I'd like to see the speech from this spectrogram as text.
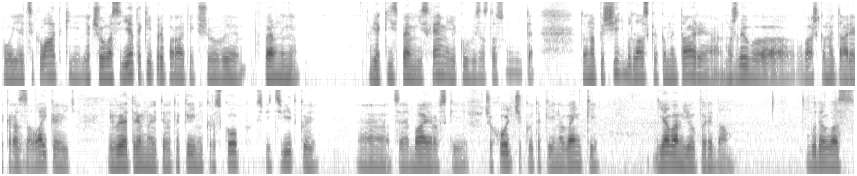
по яйцекладки. Якщо у вас є такий препарат, якщо ви впевнені в якійсь певній схемі, яку ви застосовуєте, то напишіть, будь ласка, коментар. Можливо, ваш коментар якраз залайкають. І ви отримаєте отакий мікроскоп з підсвіткою. Е, Це байеровський в чохольчику, такий новенький. Я вам його передам. Буде у вас,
